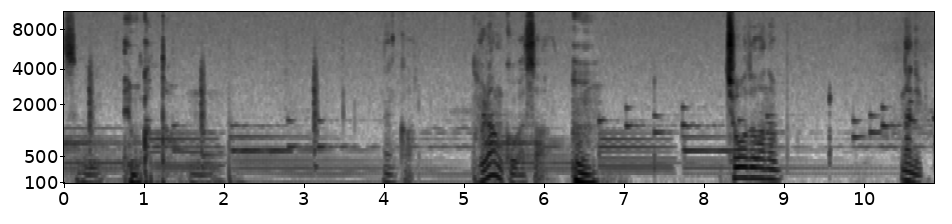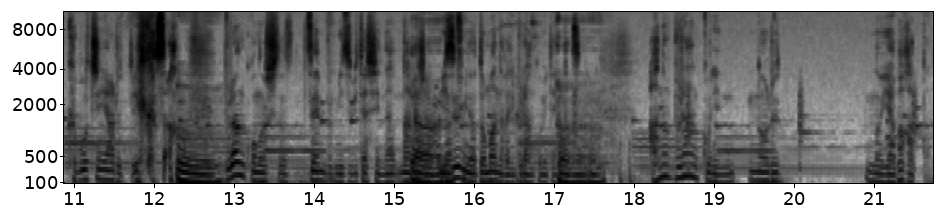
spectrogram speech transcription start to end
すごい。エモかったわ。うん。なんかブランコがさうん。ちょうどあの何くぼ地にあるっていうかさ、うん。ブランコの下全部水浸しにななるじゃん。湖のど真ん中にブランコみたいになってた、うんあのブランコに乗るのやばかったね。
